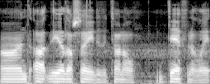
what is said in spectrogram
and at the other side of the tunnel. Definitely.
